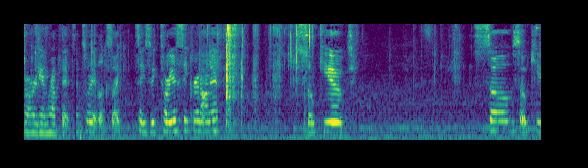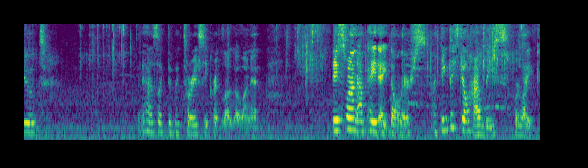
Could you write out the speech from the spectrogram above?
I already unwrapped it. That's what it looks like. It says Victoria's Secret on it. So cute. So, so cute. It has like the Victoria's Secret logo on it. This one I paid $8. I think they still have these for like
